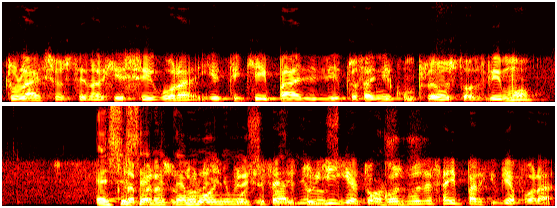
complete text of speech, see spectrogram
τουλάχιστον στην αρχή σίγουρα, γιατί και οι υπάλληλοι του θα ανήκουν πλέον στο Δήμο. Εσείς θα έχετε περάσουν όλες οι μόνιμους υπηρεσίες, θα υπαλλήλους λειτουργεί και για τον πόσους; κόσμο δεν θα υπάρχει διαφορά.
